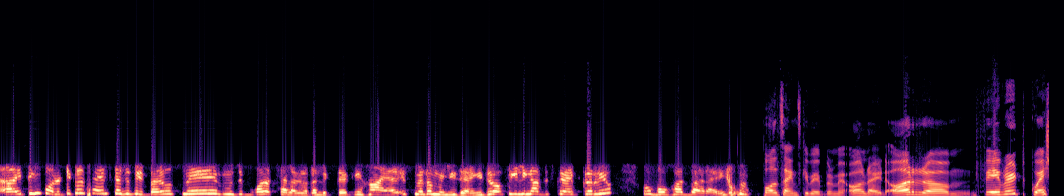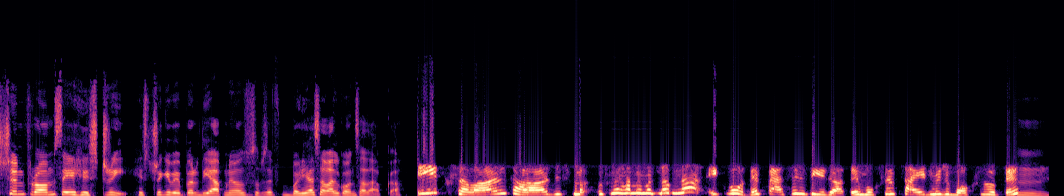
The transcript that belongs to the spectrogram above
आई थिंक पॉलिटिकल साइंस का जो पेपर है उसमें मुझे बहुत अच्छा लग रहा था लिखते कि हाँ यार इसमें तो मिल ही जाएँगे। जो फीलिंग आप डिस्क्राइब कर रही हो वो बहुत बार आई पॉल साइंस के पेपर में ऑल राइट और फेवरेट क्वेश्चन फ्रॉम से हिस्ट्री हिस्ट्री के पेपर दिया आपने और सबसे बढ़िया सवाल कौन सा था आपका? एक सवाल था जिसमें उसमें हमें मतलब ना एक वो होते हैं पैसेज दिए जाते हैं बुक्स साइड में जो बॉक्सेस होते हैं हम्म।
